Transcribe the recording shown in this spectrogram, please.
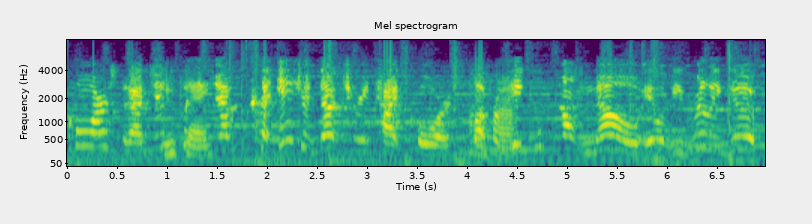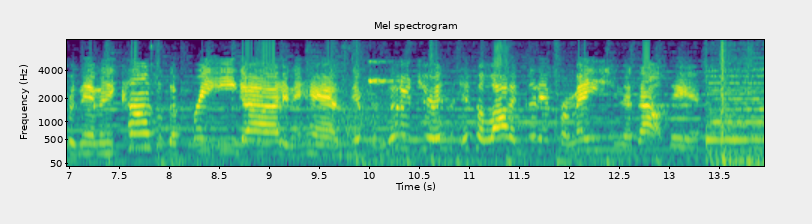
course that I just okay. put together. It's an introductory type course, but uh-huh. for people who don't know, it would be really good for them. And it comes with a free e-guide, and it has different literature. It's, it's a lot of good information that's out there.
